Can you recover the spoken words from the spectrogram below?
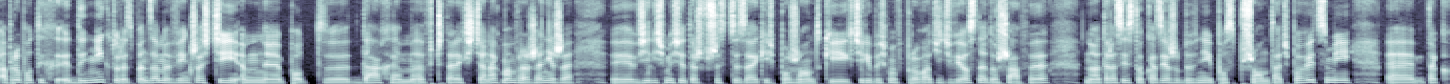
a propos tych dni, które spędzamy w większości mm, pod dachem w czterech ścianach, mam wrażenie, że y, wzięliśmy się też wszyscy za jakieś porządki. Chcielibyśmy wprowadzić wiosnę do szafy, no a teraz jest okazja, żeby w niej posprzątać. Powiedz mi, e, tak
